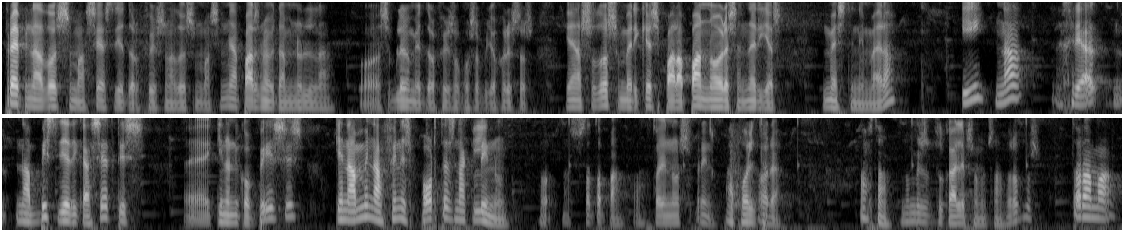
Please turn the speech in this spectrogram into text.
πρέπει να δώσει σημασία στη διατροφή σου, να δώσει σημασία. Μια πάρει μια βιταμινούλα, συμπλέον μια διατροφή όπως είπε και ο Χρήστος, για να σου δώσει μερικές παραπάνω ώρες ενέργειας μέσα στην ημέρα. Ή να, χρειά... να μπεις στη διαδικασία της ε, κοινωνικοποίησης και να μην αφήνεις πόρτες να κλείνουν. Ω, Σωστά το είπα. Αυτό εννοούσες πριν. Απόλυτα. Ωραία. Αυτά. Νομίζω ότι του καλύψαμε τους ανθρώπους. Τώρα, άμα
